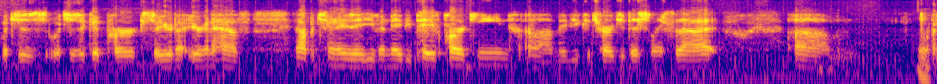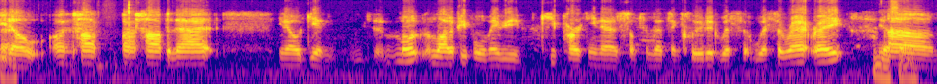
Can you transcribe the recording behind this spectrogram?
which is which is a good perk. So you're not, you're going to have an opportunity to even maybe pave parking. Uh, maybe you could charge additionally for that. Um, okay. you know, on top on top of that, you know, again, mo- a lot of people will maybe keep parking as something that's included with the, with the rent, right? yes, sir. Um,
